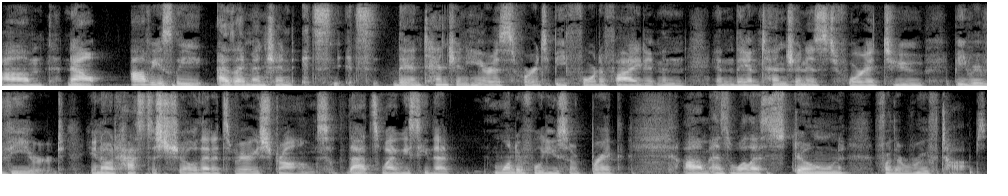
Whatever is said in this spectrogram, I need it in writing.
Um, now, obviously, as I mentioned, it's it's the intention here is for it to be fortified and and the intention is for it to be revered. You know, it has to show that it's very strong. So that's why we see that wonderful use of brick um, as well as stone for the rooftops.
